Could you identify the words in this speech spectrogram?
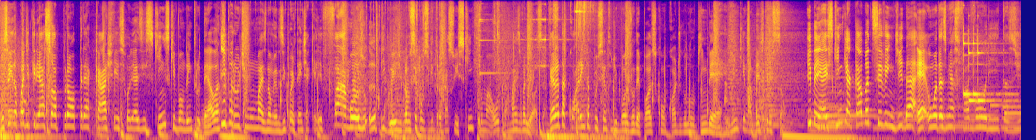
Você ainda pode criar sua própria caixa e escolher as skins que vão dentro dela. E por último, mas não menos importante, aquele famoso upgrade para você conseguir trocar sua skin por uma outra mais valiosa. Garanta 40% de bônus no depósito com o código LOGINBR, link na descrição. E bem, a skin que acaba de ser vendida é uma das minhas favoritas de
